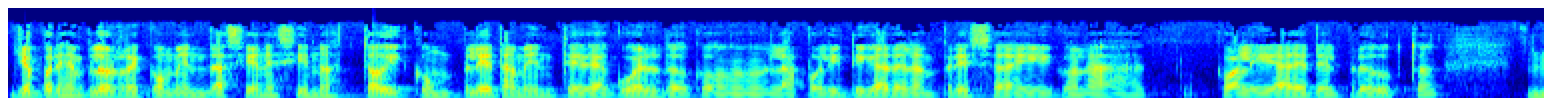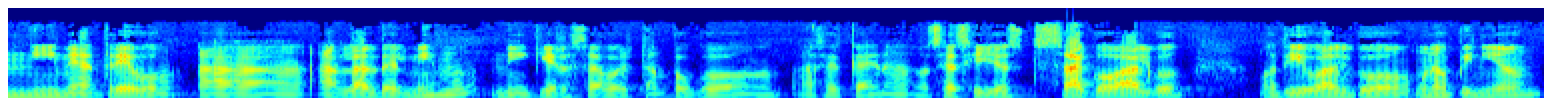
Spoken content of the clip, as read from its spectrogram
Yo, por ejemplo, recomendaciones, si no estoy completamente de acuerdo con las políticas de la empresa y con las cualidades del producto, ni me atrevo a hablar del mismo, ni quiero saber tampoco acerca de nada. O sea, si yo saco algo o digo algo, una opinión,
